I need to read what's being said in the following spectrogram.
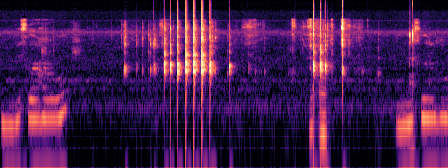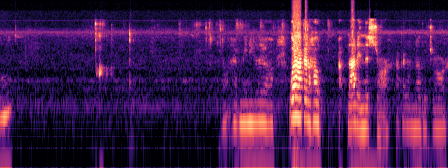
In this little hole. Uh-oh. In this little hole. Don't have many left. Well, I got a whole, not in this jar. I got another jar.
